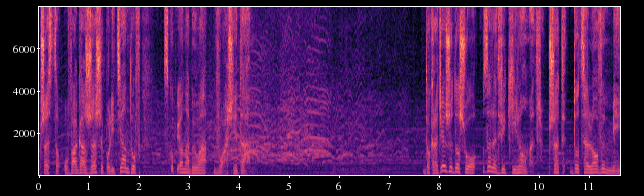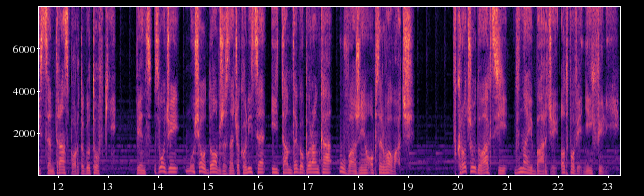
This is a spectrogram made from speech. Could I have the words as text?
przez co uwaga rzeszy policjantów skupiona była właśnie tam. Do kradzieży doszło zaledwie kilometr przed docelowym miejscem transportu gotówki, więc złodziej musiał dobrze znać okolice i tamtego poranka uważnie ją obserwować. Wkroczył do akcji w najbardziej odpowiedniej chwili.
